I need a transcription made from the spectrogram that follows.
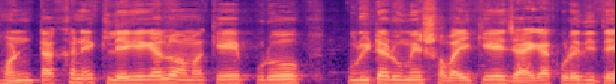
ঘন্টাখানেক লেগে গেল আমাকে পুরো কুড়িটা রুমে সবাইকে জায়গা করে দিতে।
